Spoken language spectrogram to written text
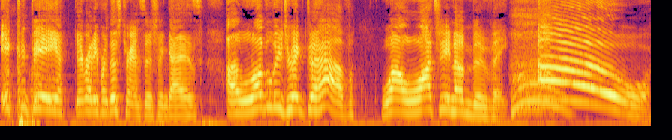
it could be. Get ready for this transition, guys. A lovely drink to have while watching a movie. oh.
